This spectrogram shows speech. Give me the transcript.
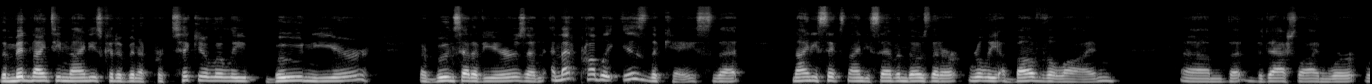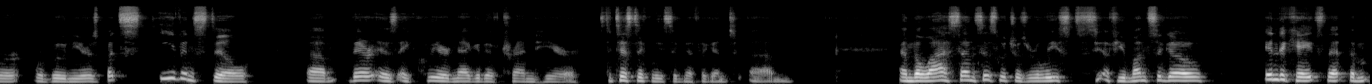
the mid 1990s could have been a particularly boon year or boon set of years, and and that probably is the case. That 96, 97, those that are really above the line, um, the the dash line were were were boon years, but even still, um, there is a clear negative trend here, statistically significant. Um, and the last census, which was released a few months ago, indicates that the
